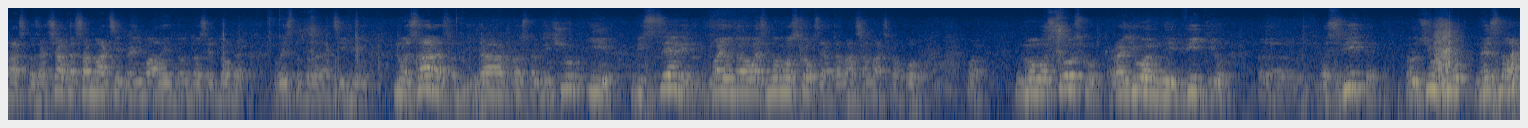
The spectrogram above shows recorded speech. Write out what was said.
нас козачата самарці приймали і до- досить добре виступили на цій грі. Ну зараз от, я просто не чув і місцеві, маю на увазі Новомосковця, атаман Самарського полку. У Новомосковську районний відділ е, освіти про цю гру не знає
